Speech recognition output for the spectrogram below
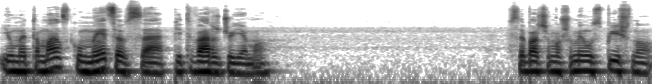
І в Metamask ми це все підтверджуємо. Все бачимо, що ми успішно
